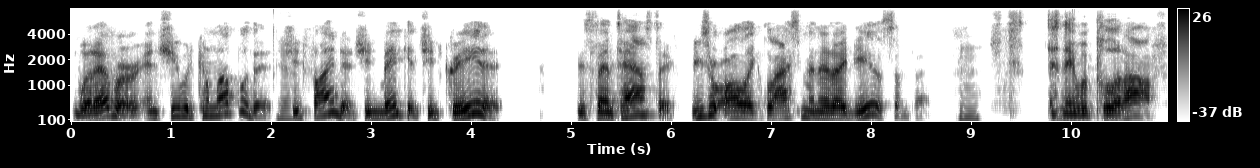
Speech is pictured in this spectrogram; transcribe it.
whatever, and she would come up with it. Yeah. She'd find it. She'd make it. She'd create it. It's fantastic. These were all like last minute ideas sometimes, hmm. and they would pull it off.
